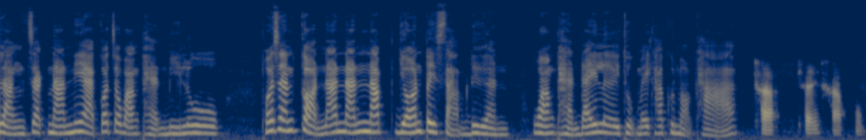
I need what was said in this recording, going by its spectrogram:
หลังจากนั้นเนี่ยก็จะวางแผนมีลูก เพราะฉะนั้นก่อนหน้านั้นนับย้อนไปสามเดือน วางแผนได้เลยถูกไหมคะคุณหมอขาครับ ใช่ครับผม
